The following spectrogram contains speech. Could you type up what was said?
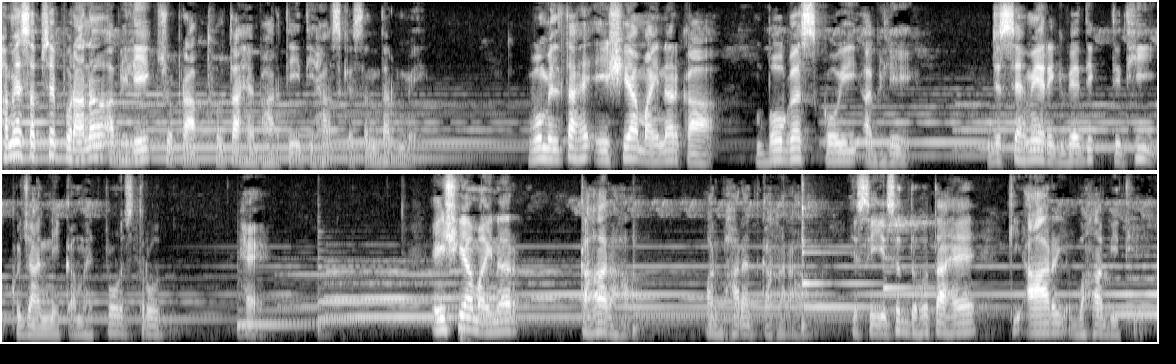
हमें सबसे पुराना अभिलेख जो प्राप्त होता है भारतीय इतिहास के संदर्भ में, वो मिलता है एशिया माइनर का बोगस कोई अभिलेख, जिससे हमें ऋग्वेदिक तिथि को जानने का महत्वपूर्ण स्रोत है। एशिया माइनर कहाँ रहा और भारत कहाँ रहा? इससे ये सिद्ध होता है कि आर्य वहाँ भी थे।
